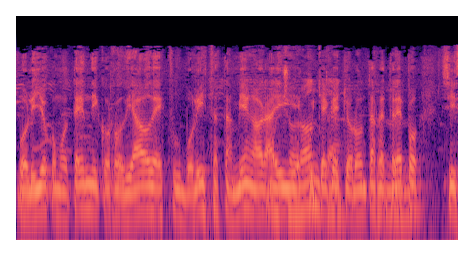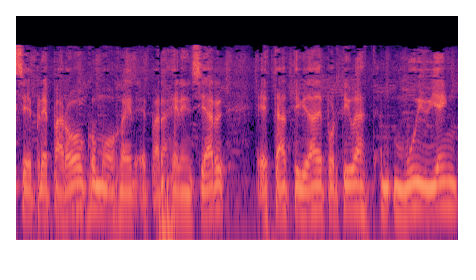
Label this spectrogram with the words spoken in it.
Bolillo como técnico, rodeado de futbolistas también. Ahora ahí escuché que Choronta Retrepo, si se preparó como para gerenciar esta actividad deportiva muy bien,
